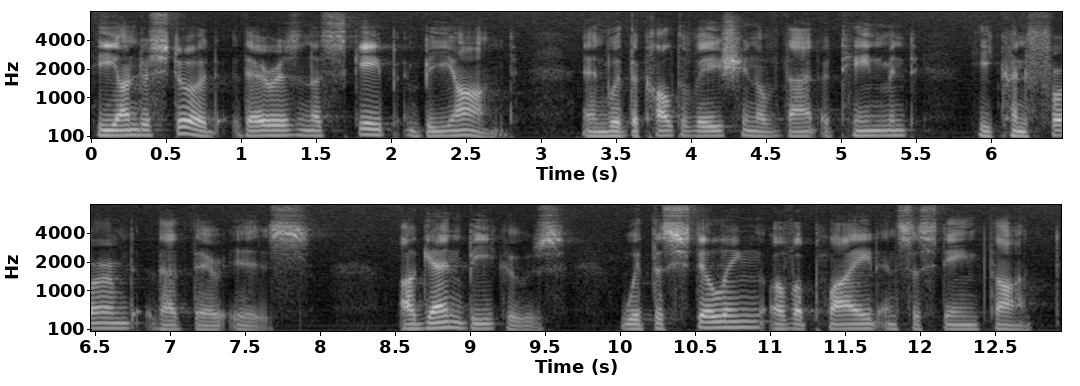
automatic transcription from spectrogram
He understood there is an escape beyond, and with the cultivation of that attainment, he confirmed that there is. Again, bhikkhus, with the stilling of applied and sustained thought,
